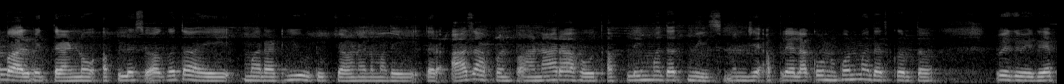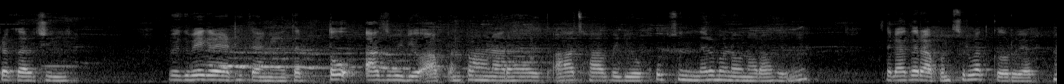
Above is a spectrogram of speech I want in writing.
बालमित्रांनो आपलं स्वागत आहे मराठी यूट्यूब चॅनलमध्ये तर आज आपण पाहणार आहोत आपले मदतनीस म्हणजे आपल्याला कोण कोण मदत करतं वेगवेगळ्या प्रकारची वेगवेगळ्या ठिकाणी. तर तो आज व्हिडिओ आपण पाहणार आहोत. आज हा व्हिडिओ खूप सुंदर बनवणार आहे मी. चला तर आपण सुरुवात करूयात.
